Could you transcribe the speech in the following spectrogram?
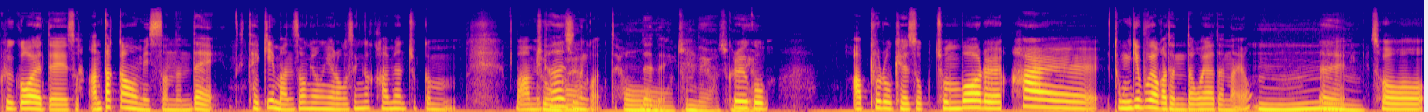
그거에 대해서 안타까움이 있었는데 대기 만성형이라고 생각하면 조금 마음이 좋은가요? 편해지는 것 같아요. 어, 네네. 좋네요. 좋네요. 그리고 앞으로 계속 존버를 할 동기부여가 된다고 해야 되나요? 음. 네. 저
